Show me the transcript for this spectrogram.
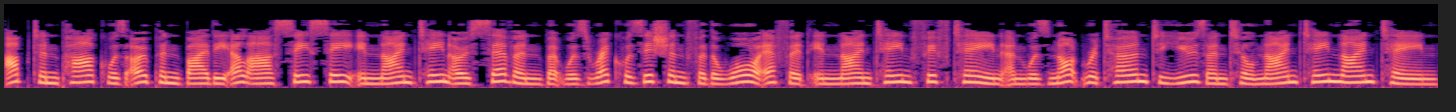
Upton Park was opened by the LRCC in 1907 but was requisitioned for the war effort in 1915 and was not returned to use until 1919.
